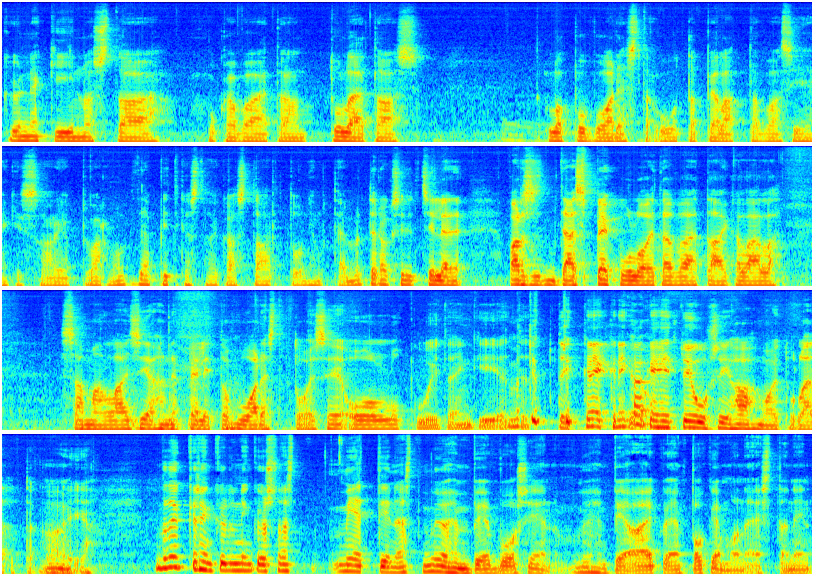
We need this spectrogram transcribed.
kyllä ne kiinnostaa. Mukavaa, että on, tulee taas loppuvuodesta uutta pelattavaa siihenkin sarja. Varmaan pitää pitkästä aikaa starttua, niin, mutta en tiedä, onko se nyt silleen varsinaisesti mitään spekuloitavaa, että aika lailla samanlaisiahan ne pelit on vuodesta toiseen ollut kuitenkin. Että tyk- tekniikka kehittyy, uusia hahmoja tulee totta kai. Mm. Ja... Mä tykkäsin kyllä, niin jos näistä miettii näistä myöhempien vuosien, myöhempien aikojen Pokemoneista, niin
